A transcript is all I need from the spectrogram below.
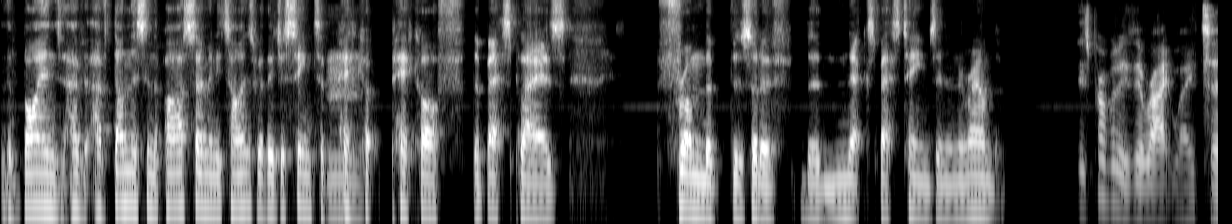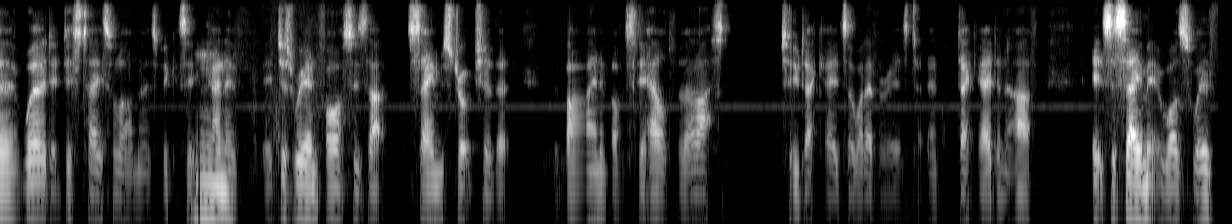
the Bayerns have, have done this in the past so many times, where they just seem to pick up, pick off the best players from the, the sort of the next best teams in and around them. It's probably the right way to word it distasteful almost because it Mm. kind of it just reinforces that same structure that, that Bayern have obviously held for the last two decades or whatever it is, a decade and a half. It's the same it was with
